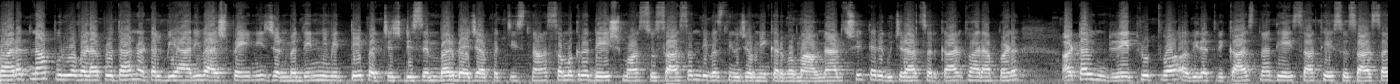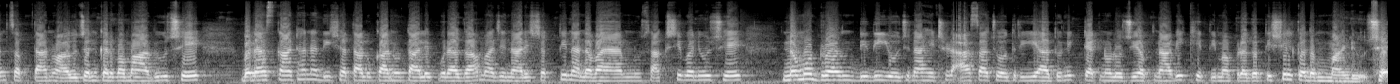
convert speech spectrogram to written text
ભારતના પૂર્વ વડાપ્રધાન અટલ બિહારી વાજપેયીની જન્મદિન નિમિત્તે પચીસ ડિસેમ્બર બે હજાર પચીસના સમગ્ર દેશમાં સુશાસન દિવસની ઉજવણી કરવામાં આવનાર છે. ત્યારે ગુજરાત સરકાર દ્વારા પણ અટલ નેતૃત્વ અવિરત વિકાસના ધ્યેય સાથે સુશાસન સપ્તાહનું આયોજન કરવામાં આવ્યું છે. બનાસકાંઠાના દિશા તાલુકાનું તાલેપુરા ગામ આજે નારી શક્તિના નવા આયામનું સાક્ષી બન્યું છે. નમો ડ્રોન દીદી યોજના હેઠળ આશા ચૌધરીએ આધુનિક ટેકનોલોજી અપનાવી ખેતીમાં પ્રગતિશીલ કદમ માંડ્યું છે.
